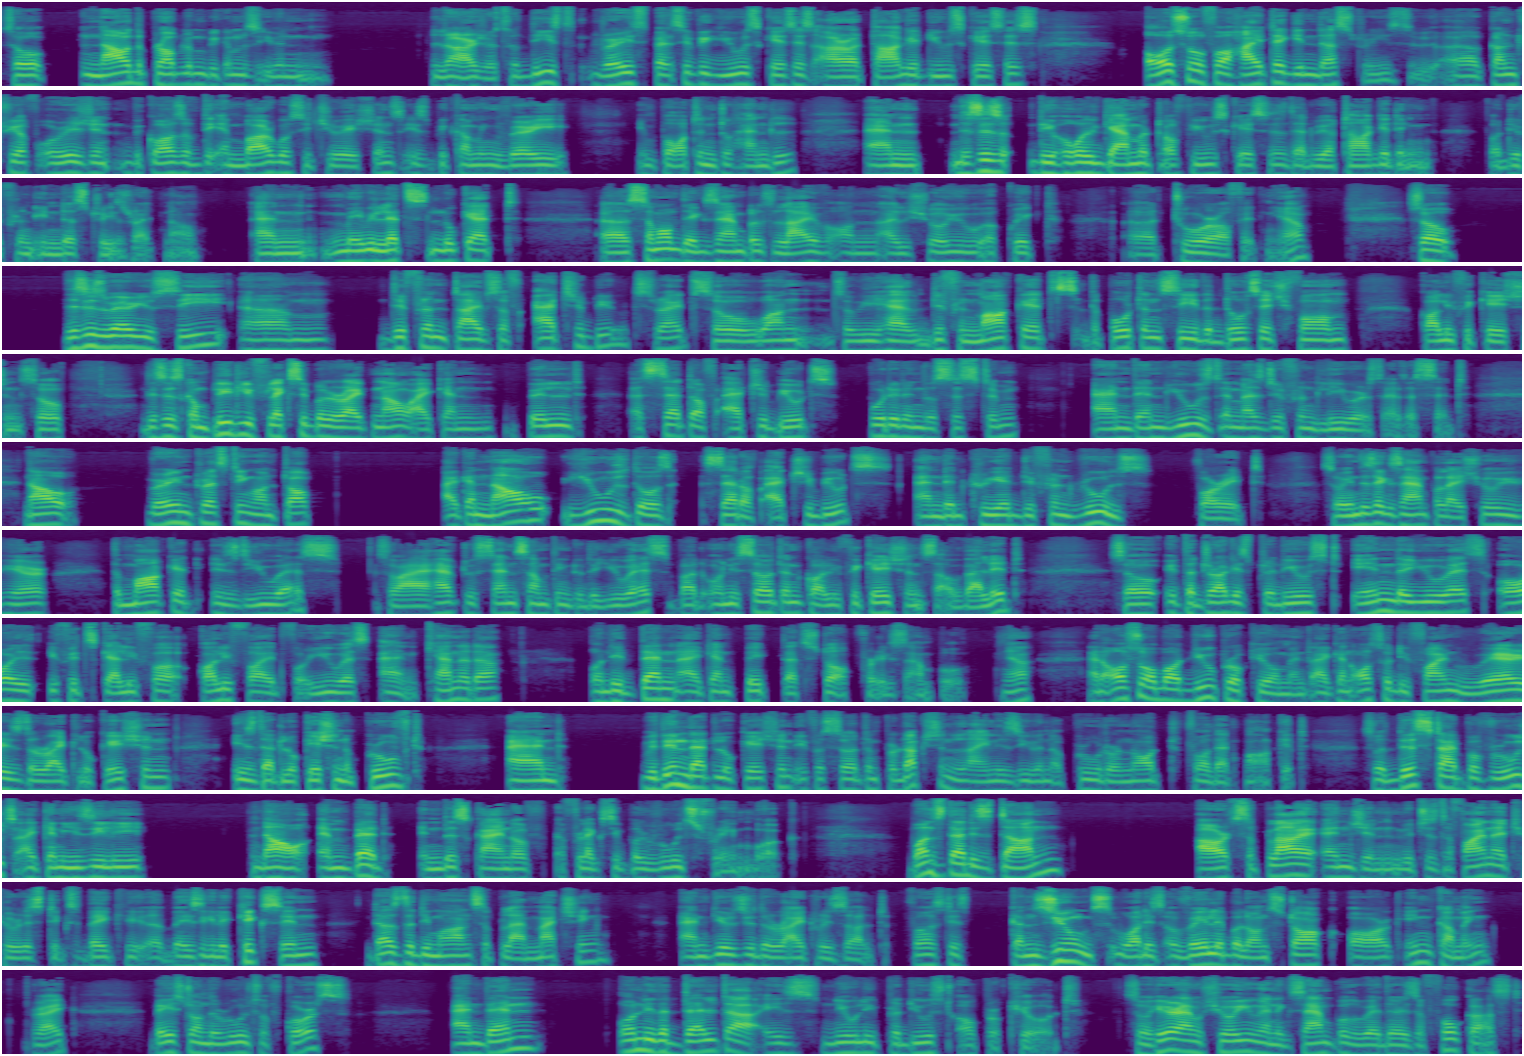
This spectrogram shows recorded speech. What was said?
So now the problem becomes even larger. So these very specific use cases are our target use cases. Also for high-tech industries, uh, country of origin, because of the embargo situations, is becoming very important to handle. And this is the whole gamut of use cases that we are targeting for different industries right now. And maybe let's look at uh, some of the examples live on, I'll show you a quick uh, tour of it. Yeah. So this is where you see um, different types of attributes, right? So one, so we have different markets, the potency, the dosage form, qualification. So this is completely flexible right now. I can build a set of attributes, put it in the system, and then use them as different levers, as I said. Now, very interesting on top, I can now use those set of attributes and then create different rules for it. So in this example, I show you here, the market is the US. So I have to send something to the US, but only certain qualifications are valid. So if the drug is produced in the US or if it's qualified for US and Canada, only then I can pick that stock, for example. Yeah. And also about new procurement, I can also define where is the right location. Is that location approved? And within that location if a certain production line is even approved or not for that market. So this type of rules I can easily now embed in this kind of a flexible rules framework. Once that is done, our supply engine, which is the finite heuristics, uh, basically kicks in, does the demand supply matching, and gives you the right result. First, it consumes what is available on stock or incoming, right? Based on the rules, of course. And then only the delta is newly produced or procured. So here I'm showing you an example where there is a forecast.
